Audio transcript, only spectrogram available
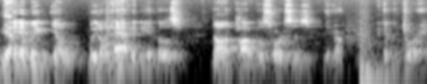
Yep. and we you know we don't have any of those non-potable sources in our inventory.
